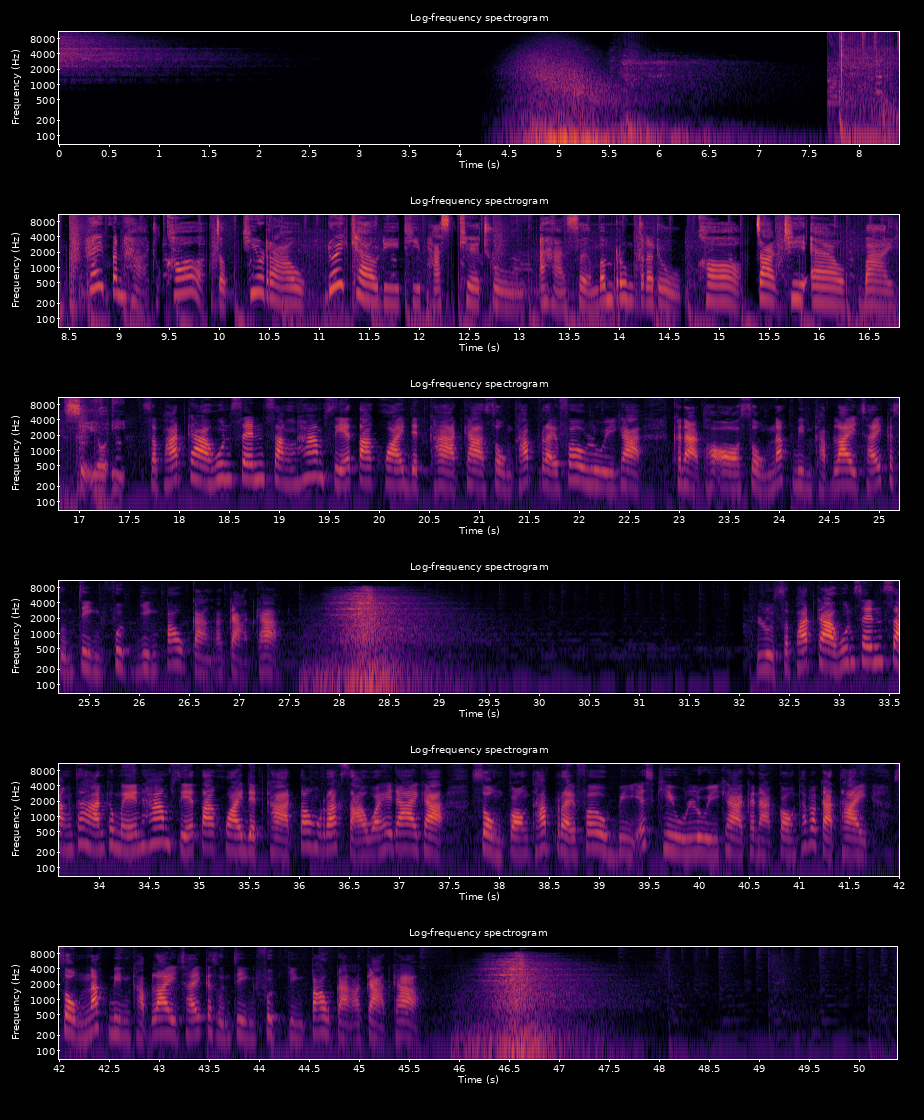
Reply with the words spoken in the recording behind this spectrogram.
ปัญหาทุกข้อจบที่เราด้วย c a l d t plus K2 อาหารเสริมบำรุงกระดูกข้อจาก TL by สุโยอิสพัดค่ะฮุนเซนสั่งห้ามเสียตาควายเด็ดขาดค่ะ ส่งทัพไรเฟิลลุยค่ะ ขณะทออส่งนักบินขับไล่ใช้กระสุนจริง ฝึกยิงเป้ากลางอากาศค่ะ หลุดสะพัดค่ะฮุนเซนสั่งทหารเขมรห้ามเสียตาควายเด็ดขาดต้องรักษาไว้ให้ได้ค่ะ ส่งกองทัพไรเฟิล BSQ ลุยค่ะ ขณะกองทัพอากาศไทย ส่งนักบินขับไล่ใช้กระสุนจริง ฝึกยิงเป้ากลางอากาศค่ะ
